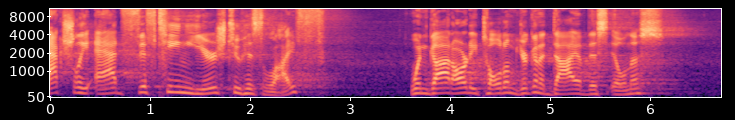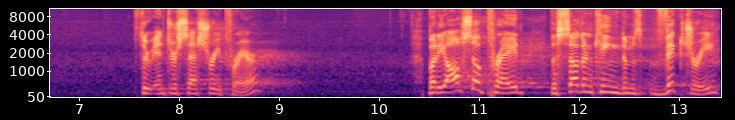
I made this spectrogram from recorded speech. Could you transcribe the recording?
actually add 15 years to his life, when God already told him, You're going to die of this illness through intercessory prayer. But he also prayed the southern kingdom's victory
